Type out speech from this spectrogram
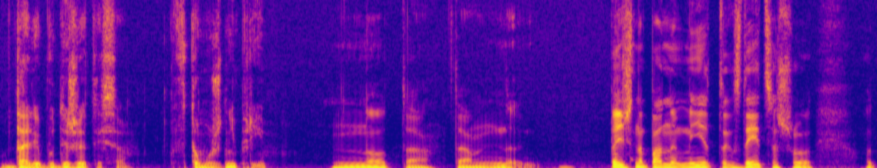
далі буде житися в тому ж Дніпрі. Ну так, там. Бач, напевно, мені так здається, що от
